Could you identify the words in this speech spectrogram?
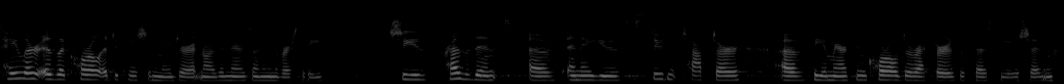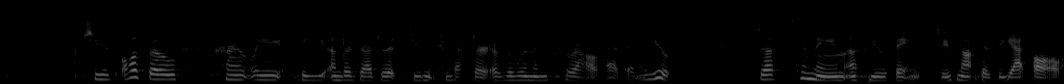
Taylor is a choral education major at Northern Arizona University. She's president of NAU's student chapter of the American Choral Directors Association. She is also currently the undergraduate student conductor of the Women's Chorale at NAU. Just to name a few things, she's not busy at all.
